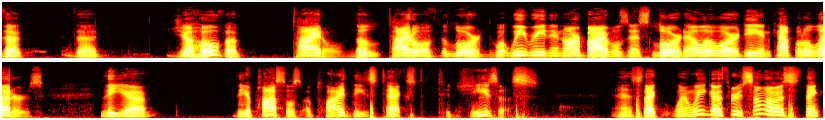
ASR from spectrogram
the the Jehovah title, the title of the Lord, what we read in our Bibles as Lord, L O R D, in capital letters, the, uh, the apostles applied these texts to Jesus. And it's like when we go through, some of us think,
